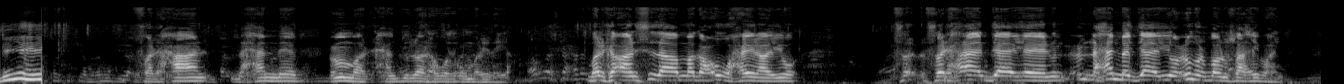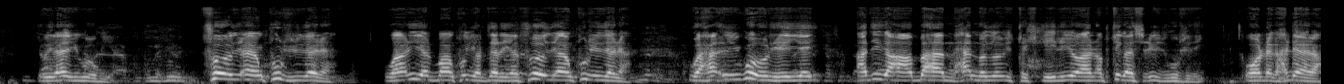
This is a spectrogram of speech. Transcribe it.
Biyihii farxaan maxamed cumar xamdulaan hawada u marinaya. Marka aan sidaa magac u waxaynayo farxaan maxamed daa iyo cumar baanu saaxiib ahayn oo ilaahay igu ogyahay food aan ku ridana waan iyar baan ku yardaraya food aan ku ridana. Waxa iigu horreeyey adiga aabbaha maxamed oo tashkiiliyo aan abtigaa siciid ugu riday oo dhagax dheera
